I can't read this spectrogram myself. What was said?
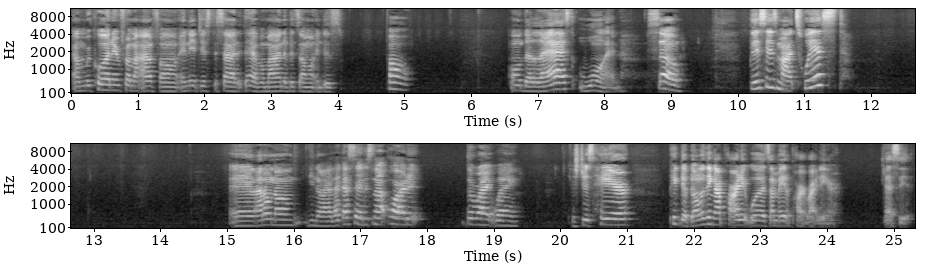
I'm recording from my iPhone and it just decided to have a mind of its own and just fall on the last one. So, this is my twist. And I don't know, you know, like I said, it's not parted the right way. It's just hair picked up. The only thing I parted was I made a part right there. That's it.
